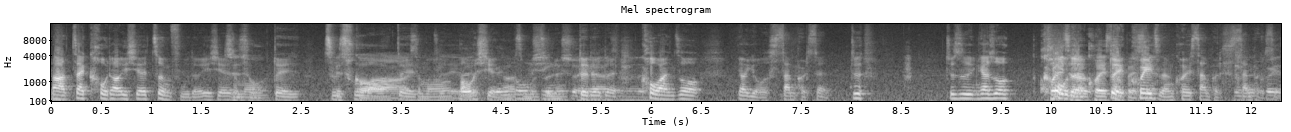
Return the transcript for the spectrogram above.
那再扣掉一些政府的一些什么对支出啊，对什么保险啊什么之类，对对对，扣完之后要有三 percent，就是就是应该说。亏只能亏对，亏只能亏三 percent，三 percent，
